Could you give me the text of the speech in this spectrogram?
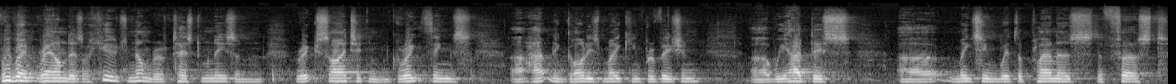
we went round, there's a huge number of testimonies, and we're excited and great things uh, happening. God is making provision. Uh, we had this uh, meeting with the planners, the first,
